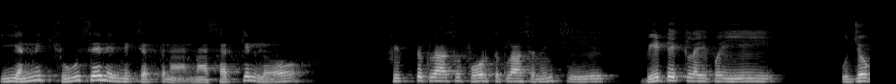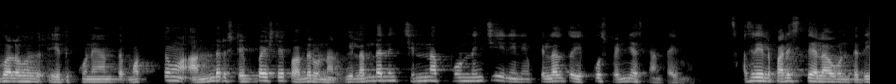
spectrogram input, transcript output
ఇవన్నీ చూసే నేను మీకు చెప్తున్నా. నా సర్కిల్‌లో ఫిఫ్త్ క్లాసు, ఫోర్త్ క్లాస్ నుంచి బీటెక్లు అయిపోయి ఉద్యోగాలు అంత మొత్తం అందరూ స్టెప్ బై స్టెప్ అందరున్నారు. వీళ్ళందరిని చిన్నప్పటి నుంచి నేను పిల్లలతో ఎక్కువ స్పెండ్ చేస్తాను టైం అసలు వీళ్ళ పరిస్థితి ఎలా ఉంటుంది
